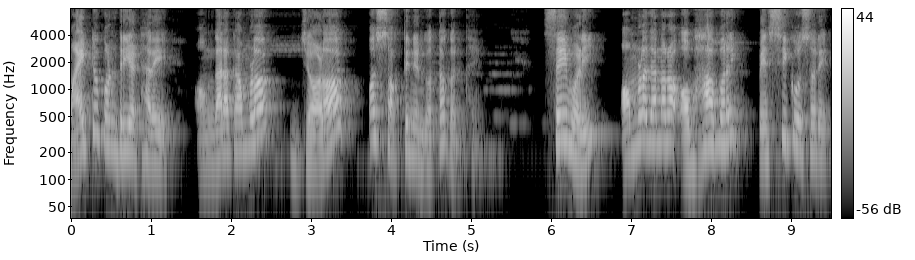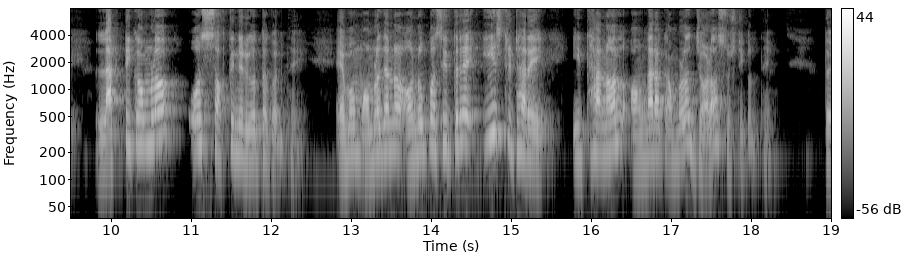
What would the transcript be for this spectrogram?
মাইটোকন্ড্রিয়া ঠারে অঙ্গারকাম্ল জল ও শক্তি নির্গত করে সেইভাবে অম্লজানর অভাবরে পেশিকোষরে ଲାକ୍ଟିକ୍ ଅମ୍ଳ ଓ ଶକ୍ତି ନିର୍ଗତ କରିଥାଏ ଏବଂ ଅମ୍ଳଜାନର ଅନୁପସ୍ଥିତିରେ ଇଷ୍ଟ ଠାରେ ଇଥାନଲ ଅଙ୍ଗାରକାମ୍ଳ ଜଳ ସୃଷ୍ଟି କରିଥାଏ ତ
